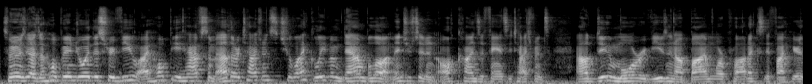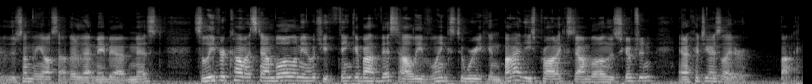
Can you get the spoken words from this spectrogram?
So anyways, guys, I hope you enjoyed this review. I hope you have some other attachments that you like. Leave them down below. I'm interested in all kinds of fancy attachments. I'll do more reviews and I'll buy more products if I hear that there's something else out there that maybe I've missed. So leave your comments down below. Let me know what you think about this. I'll leave links to where you can buy these products down below in the description. And I'll catch you guys later. Bye.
